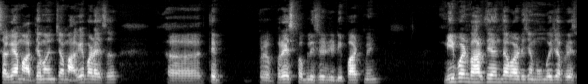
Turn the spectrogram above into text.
सगळ्या माध्यमांच्या मागे पडायचं. ते प्रेस पब्लिसिटी डिपार्टमेंट मी पण भारतीय जनता पार्टीच्या मुंबईच्या प्रेस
